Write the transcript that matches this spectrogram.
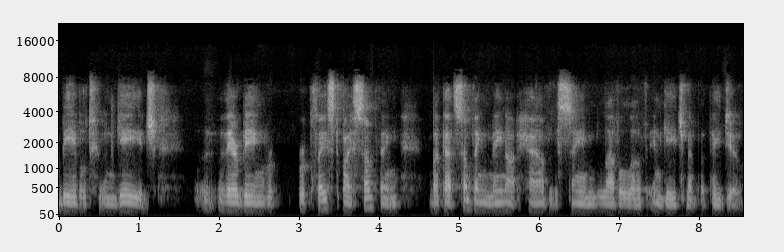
be able to engage. They're being re- replaced by something, but that something may not have the same level of engagement that they do.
